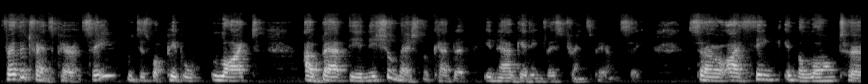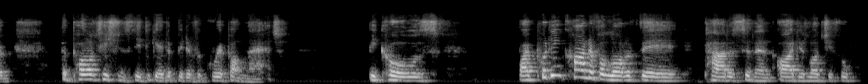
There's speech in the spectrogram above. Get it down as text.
further transparency, which is what people liked about the initial national cabinet, you're now getting less transparency. So I think in the long term, the politicians need to get a bit of a grip on that because by putting kind of a lot of their partisan and ideological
